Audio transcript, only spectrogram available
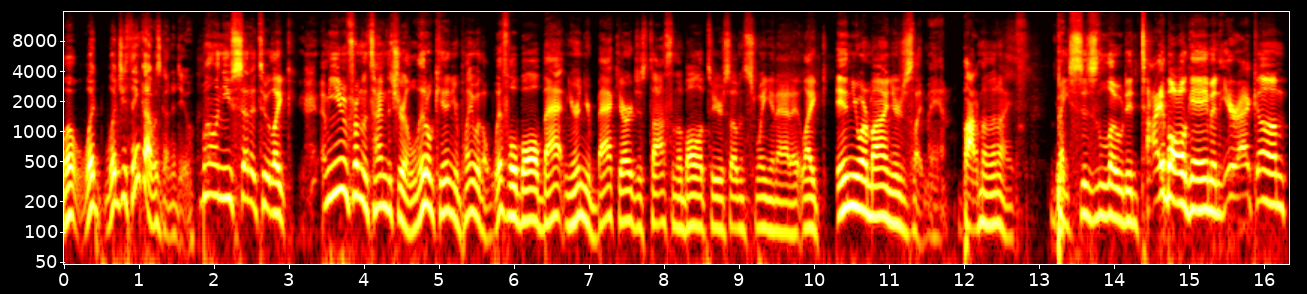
well, what what'd you think I was going to do? Well, and you said it too. Like, I mean, even from the time that you're a little kid and you're playing with a wiffle ball bat and you're in your backyard just tossing the ball up to yourself and swinging at it, like in your mind, you're just like, man, bottom of the ninth, bases loaded, tie ball game, and here I come.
